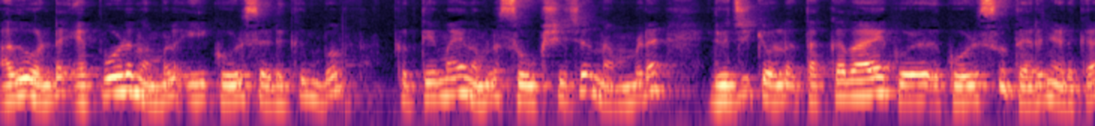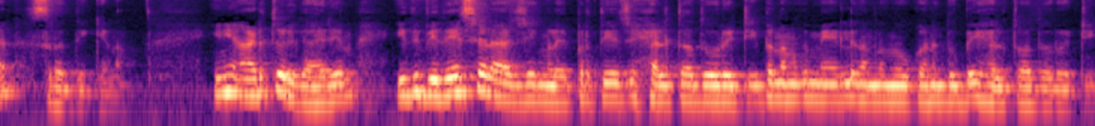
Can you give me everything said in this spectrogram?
അതുകൊണ്ട് എപ്പോഴും നമ്മൾ ഈ കോഴ്സ് എടുക്കുമ്പോൾ കൃത്യമായി നമ്മൾ സൂക്ഷിച്ച് നമ്മുടെ രുചിക്കുള്ള തക്കതായ കോഴ്സ് തിരഞ്ഞെടുക്കാൻ ശ്രദ്ധിക്കണം. ഇനി അടുത്തൊരു കാര്യം ഇത് വിദേശ രാജ്യങ്ങളെ പ്രത്യേകിച്ച് ഹെൽത്ത് അതോറിറ്റി ഇപ്പം നമുക്ക് മെയിൻലി നമ്മൾ നോക്കുകയാണെങ്കിൽ ദുബൈ ഹെൽത്ത് അതോറിറ്റി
